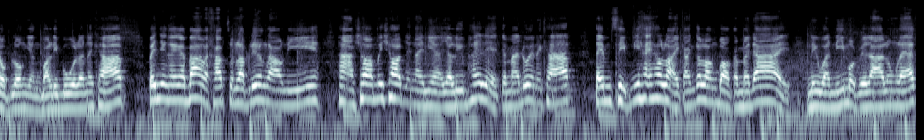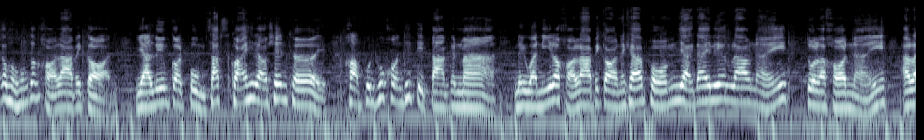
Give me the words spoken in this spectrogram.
จบลงอย่างบริบูรณ์แล้วนะครับ เป็นยังไงกันบ้างล่ะครับสำหรับเรื่องราวนี้ หากชอบไม่ชอบยังไงเนี่ยอย่าลืมให้เลทกันมาด้วยนะครับ เต็ม 10 นี่ให้เท่าไหร่กันก็ลองบอกกันมาได้ ในวันนี้หมดเวลาลงแล้วก็ผมคงต้องขอลาไปก่อน อย่าลืมกดปุ่ม subscribe ให้เราเช่นเคย ขอบคุณทุกคนที่ติดตามกันมา ในวันนี้เราขอลาไปก่อนนะครับ ผมอยากได้เรื่องราวไหน ตัวละครไหน อะไร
